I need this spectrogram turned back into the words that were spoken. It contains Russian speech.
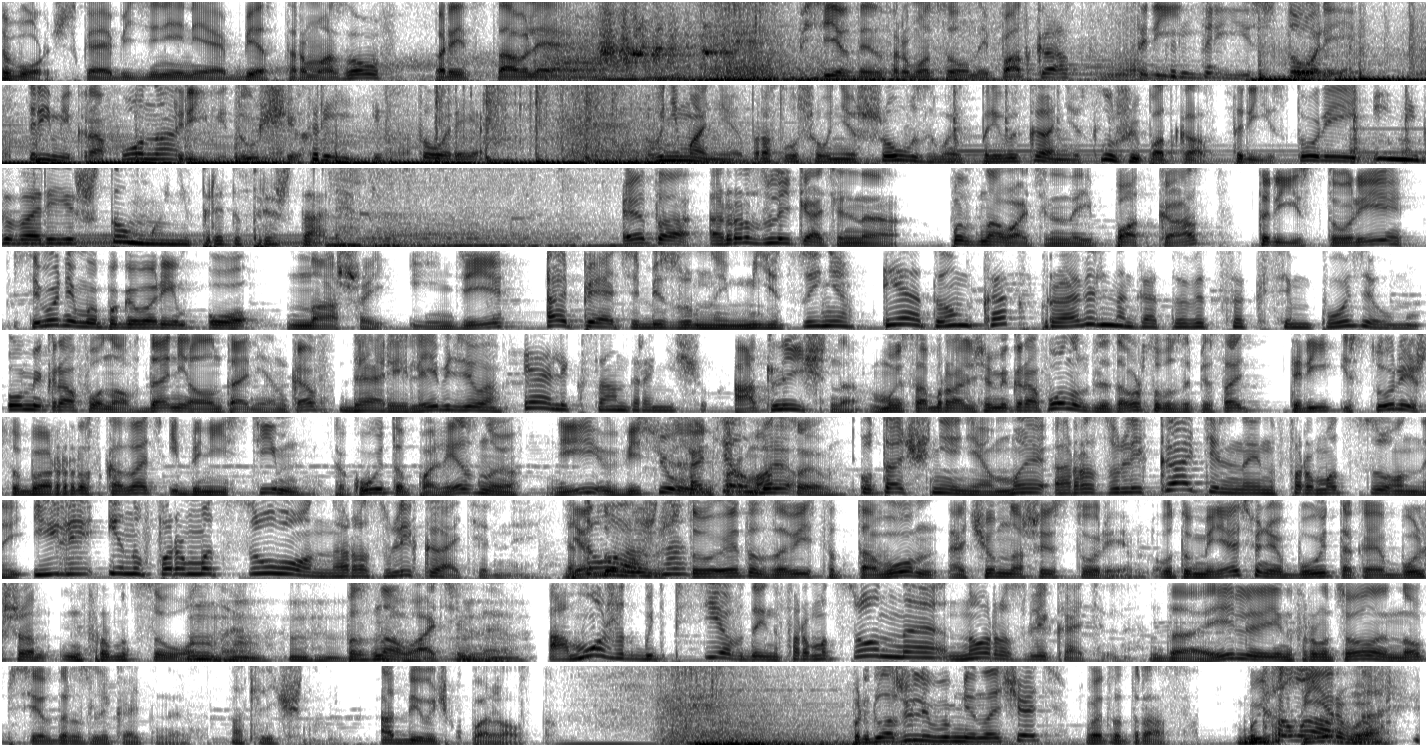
Творческое объединение без тормозов представляет псевдоинформационный подкаст «Три, Три истории. Три микрофона. Три ведущих». Три истории. Внимание, прослушивание шоу вызывает привыкание. Слушай подкаст Три истории. И не говори, что мы не предупреждали. Это развлекательно познавательный подкаст «Три истории». Сегодня мы поговорим о нашей Индии. Опять о безумной медицине. И о том, как правильно готовиться к симпозиуму. У микрофонов Данил Антоненков. Дарья Лебедева. И Александра Нищук. Отлично. Мы собрались у микрофонов для того, чтобы записать три истории, чтобы рассказать и донести какую-то полезную и веселую Хотел информацию. бы уточнение. Мы развлекательно-информационный или информационно-развлекательный? Я Это думаю, важно. что это зависит от того, о чем наша история. Вот у меня сегодня будет такая больше информационная, Мгм, мгм, познавательная. мгм. А может быть псевдоинформационная, но развлекательная. Да, или информационная, но псевдоразвлекательная. Отлично. Отбивочку, пожалуйста. Предложили вы мне начать в этот раз? Быть Да первым? ладно?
